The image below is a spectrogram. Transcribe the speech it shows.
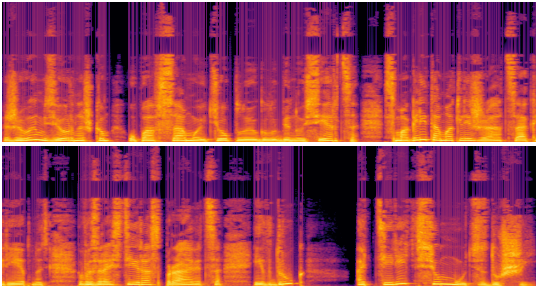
живым зернышком, упав в самую теплую глубину сердца, смогли там отлежаться, окрепнуть, возрасти и расправиться, и вдруг оттереть всю муть с души.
